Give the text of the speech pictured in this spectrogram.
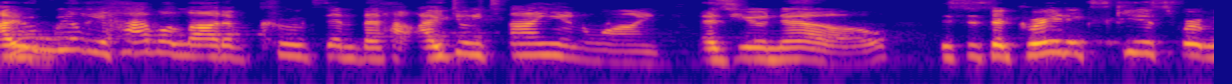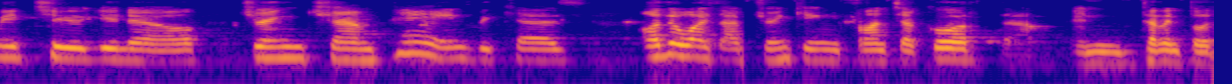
I don't really have a lot of Krugs in the house. I do Italian wine, as you know. This is a great excuse for me to, you know, drink champagne because otherwise I'm drinking Franciacorta and Trento.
